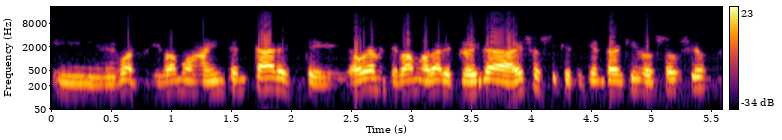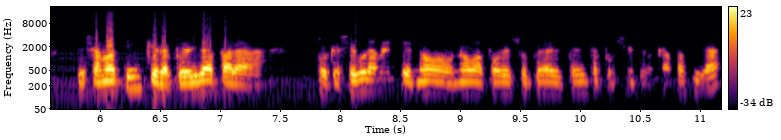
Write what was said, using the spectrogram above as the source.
y bueno, y vamos a intentar, este, obviamente vamos a darle prioridad a eso, sí que se queden tranquilos los socios de San Martín, que la prioridad para, porque seguramente no, no va a poder superar el 30% de la capacidad,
